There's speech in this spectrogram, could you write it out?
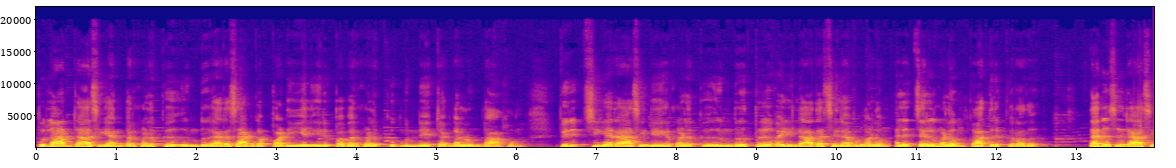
துலாம் ராசி அன்பர்களுக்கு இன்று அரசாங்க பணியில் இருப்பவர்களுக்கு முன்னேற்றங்கள் உண்டாகும். விருச்சிக ராசி நேயர்களுக்கு இன்று தேவையில்லாத செலவுகளும் அலைச்சல்களும் காத்திருக்கிறது. தனுசு ராசி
